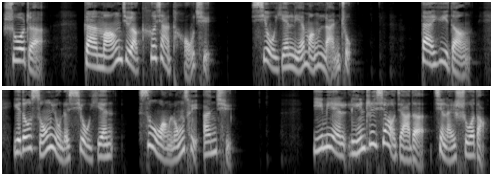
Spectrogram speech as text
说着，赶忙就要磕下头去。秀烟连忙拦住，黛玉等也都怂恿着秀烟速往龙翠庵去。一面林之孝家的进来说道：“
